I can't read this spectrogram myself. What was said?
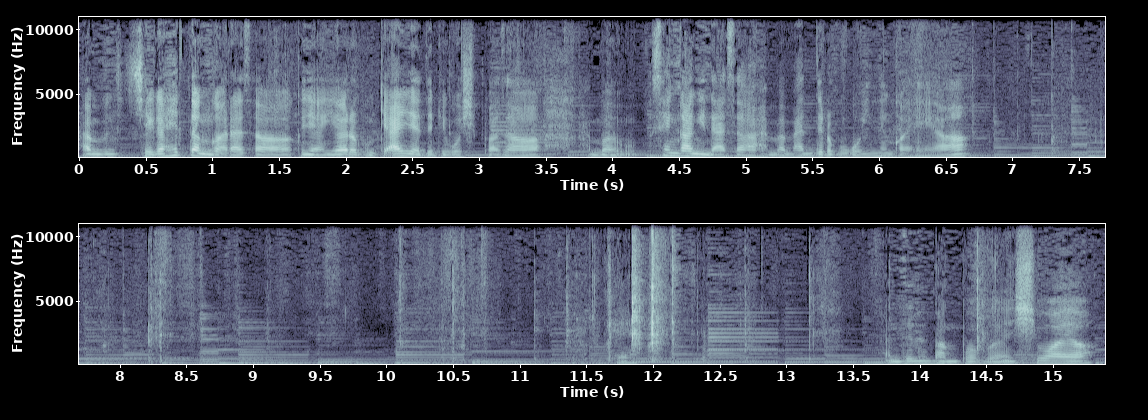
한번 제가 했던 거라서 그냥 여러분께 알려드리고 싶어서 한번 생각이 나서 한번 만들어 보고 있는 거예요. 이렇게 만드는 방법은 쉬워요.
